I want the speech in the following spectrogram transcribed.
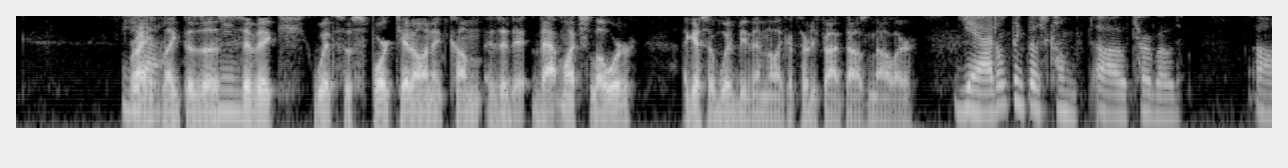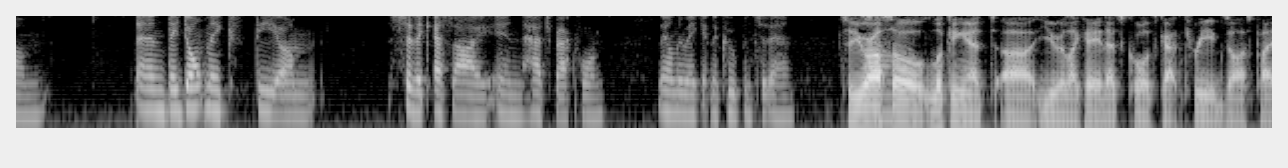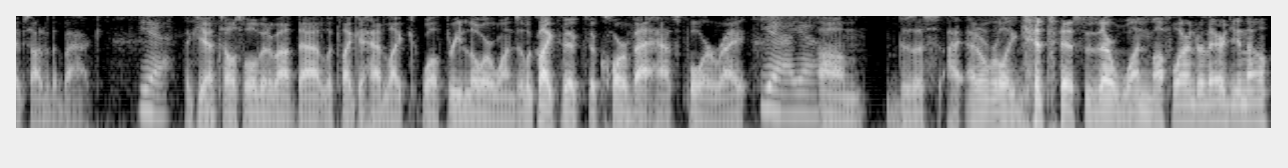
right? Yeah. Like, does a mean- Civic with a sport kit on it come? Is it that much lower? I guess it would be then like a thirty-five thousand dollar. Yeah, I don't think those come uh, turboed. Um, and they don't make the um, Civic Si in hatchback form. They only make it in the coupe and sedan. So you're So- also looking at. Uh, you're like, hey, that's cool. It's got three exhaust pipes out of the back. Yeah. Like, yeah, tell us a little bit about that. It looked like it had like, well, three lower ones. It looked like the the Corvette has four, right? Yeah, yeah. Um, does this? I, I don't really get this. Is there one muffler under there? Do you know,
